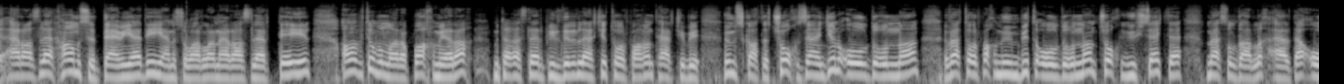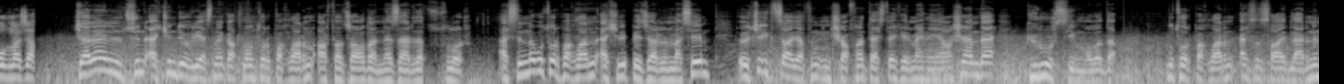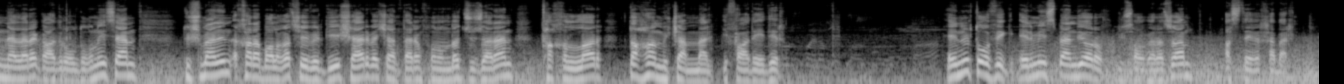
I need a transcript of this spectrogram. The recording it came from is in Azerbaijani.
Ərazilər hamısı dəmiyədir, yəni suvarılan ərazilər deyil. Amma bütün bunlara baxmayaraq mütəxəssislər bildirirlər ki, torpağın tərkibi hümsqatı çox zəngin olduğundan və torpaq münbit olduğundan çox yüksək də məhsuldarlıq əldə olunacaq. Gələn il üçün əkin dövriyyəsinə qatılan torpaqların artacağı da nəzərdə tutulur. Əslində bu torpaqların əkilib becərilməsi ölkə iqtisadiyyatının inkişafına dəstək verməklə yanaşı həm də qürur simvoludur. Bu torpaqların əsl sahiblərinin nələrə qadir olduğunu isə düşmənin xarabalığa çevirdiyi şəhər və kəndlərin fonunda cüzərən taxıllar daha mükəmməl ifadə edir. Elnur Tofiq, Elmin İspəndiyorov, Vüsal Qaraca, ASTV xəbər.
